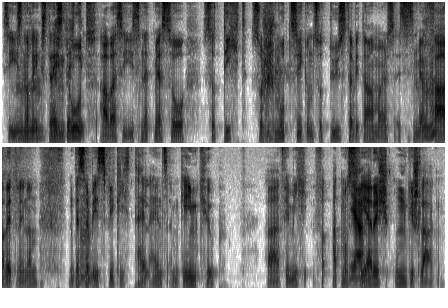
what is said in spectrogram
Sie ist mhm, noch extrem ist gut, aber sie ist nicht mehr so, so dicht, so schmutzig und so düster wie damals. Es ist mehr mhm. Farbe drinnen. Und deshalb mhm. ist wirklich Teil 1 am GameCube äh, für mich atmosphärisch ja. ungeschlagen.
